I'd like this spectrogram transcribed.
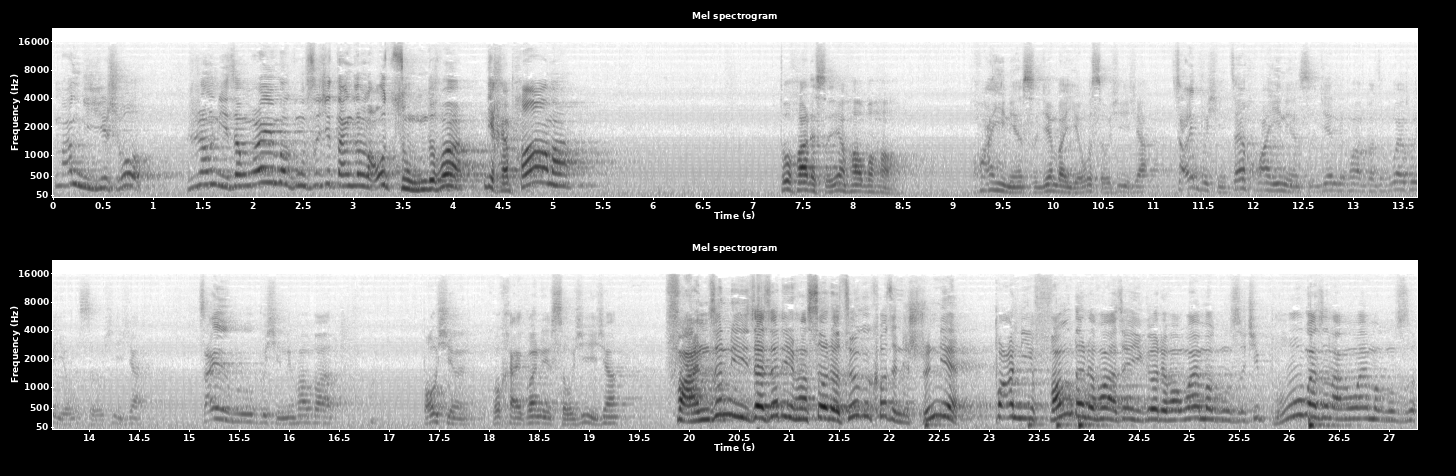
那你说，让你在外贸公司去当个老总的话，你还怕吗？多花点时间好不好？花一年时间把业务熟悉一下，再不行再花一年时间的话，把这外汇业务熟悉一下，再不不行的话把。保险和海关的熟悉一下，反正你在这地方受了这个课程的训练，把你放到的话，这一个的话，外贸公司去，不管是哪个外贸公司，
